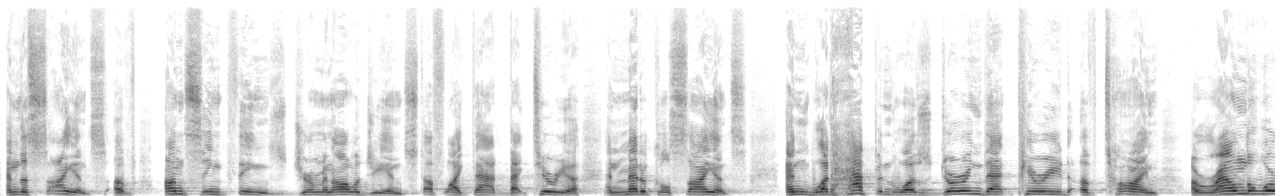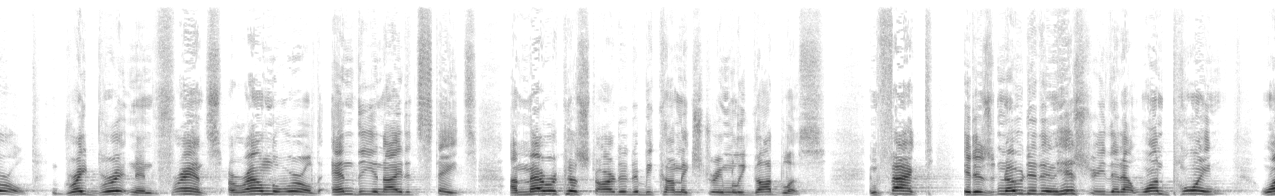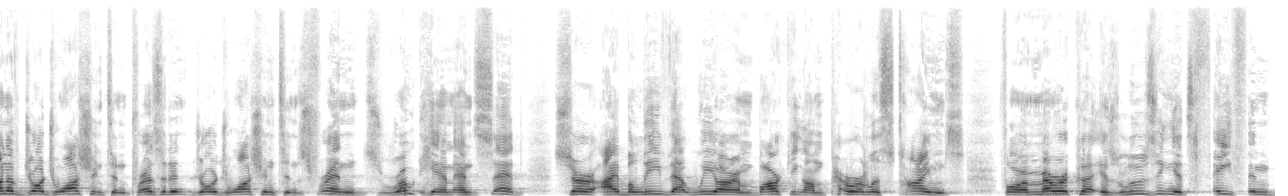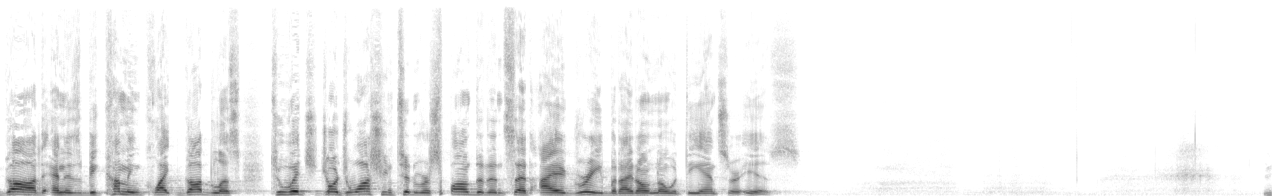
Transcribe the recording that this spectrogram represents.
And the science of unseen things, Germanology and stuff like that, bacteria and medical science and what happened was during that period of time around the world, Great Britain and France, around the world, and the United States, America started to become extremely godless. In fact, it is noted in history that at one point, One of George Washington, President George Washington's friends, wrote him and said, Sir, I believe that we are embarking on perilous times, for America is losing its faith in God and is becoming quite godless. To which George Washington responded and said, I agree, but I don't know what the answer is.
